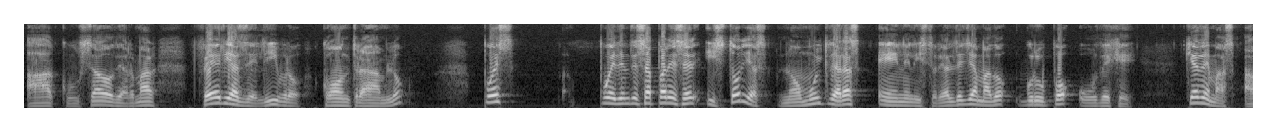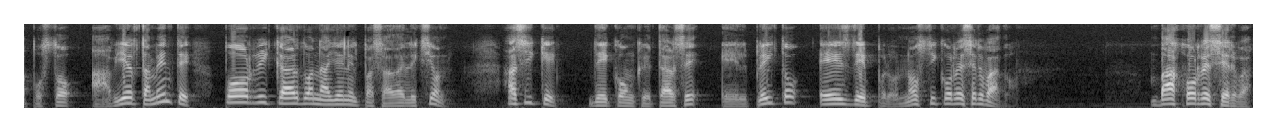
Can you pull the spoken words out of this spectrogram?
acusado de armar ferias de libro contra AMLO, pues pueden desaparecer historias no muy claras en el historial del llamado Grupo UDG, que además apostó abiertamente por Ricardo Anaya en el pasada elección. Así que, de concretarse, el pleito es de pronóstico reservado. Bajo reserva,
